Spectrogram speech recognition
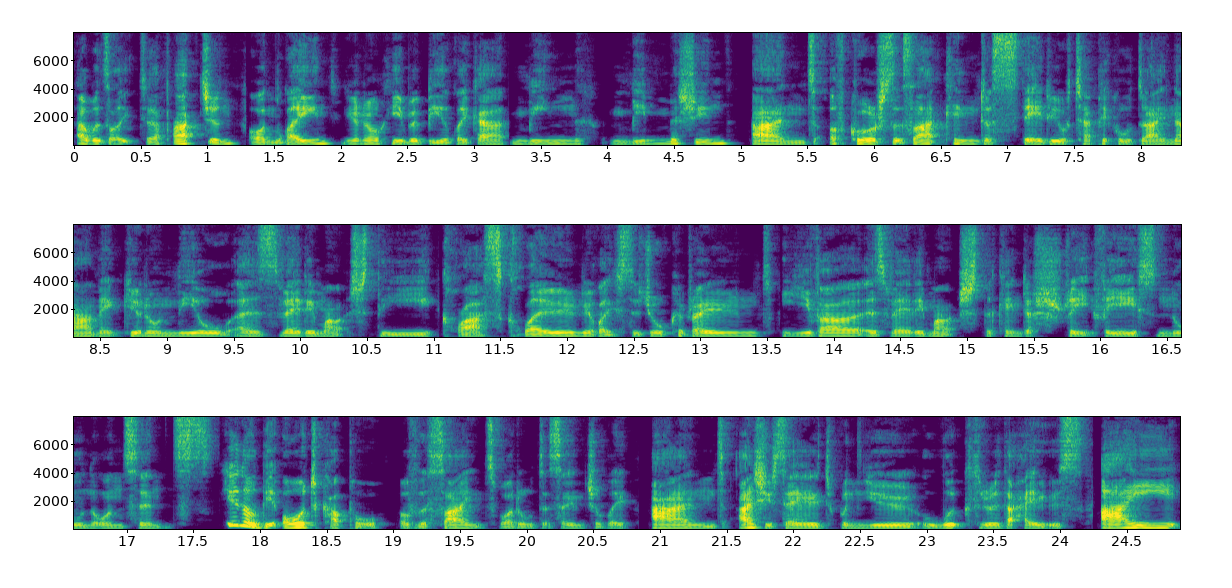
i would like to imagine online you know he would be like a mean meme machine. And of course it's that kind of stereotypical dynamic you know neil is very much the class clown who likes to joke around. Eva is very much the kind of straight face no nonsense you know the odd couple of the science world essentially. And as you said when you look through the house i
